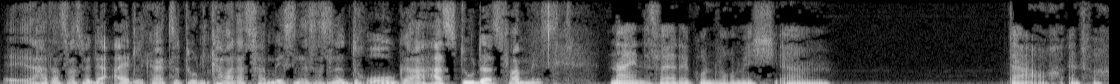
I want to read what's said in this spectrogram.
Äh, Hat das was mit der Eitelkeit zu tun? Kann man das vermissen? Ist das eine Droge? Hast du das vermisst? Nein, das war ja der Grund, warum ich ähm, da auch einfach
